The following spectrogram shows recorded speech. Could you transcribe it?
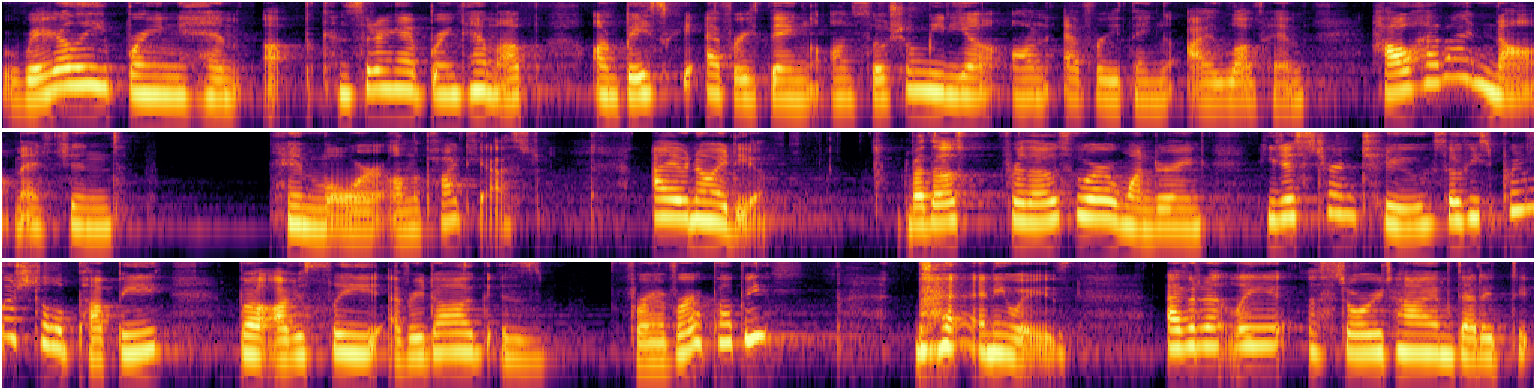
rarely bringing him up, considering I bring him up on basically everything on social media, on everything. I love him. How have I not mentioned him more on the podcast? I have no idea. But those for those who are wondering, he just turned 2, so he's pretty much still a puppy, but obviously every dog is forever a puppy. But anyways, evidently a story time ded-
